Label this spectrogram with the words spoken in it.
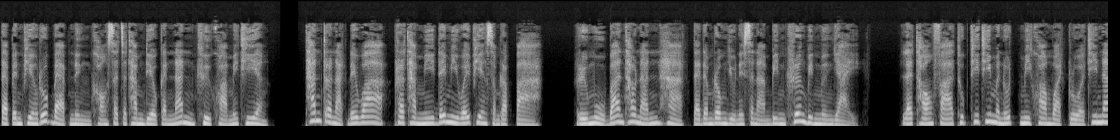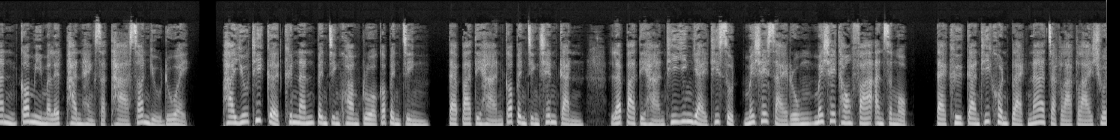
แต่เป็นเพียงรูปแบบหนึ่งของสัจธรรมเดียวกันนั่นคือความไม่เที่ยง ท่านตระหนักได้ว่าพระธรรมมีได้มีไว้เพียงสำหรับป่า หรือหมู่บ้านเท่านั้นหากแต่ดำรงอยู่ในสนามบินเครื่องบินเมืองใหญ่ และท้องฟ้าทุกที่ที่มนุษย์มีความหวาดกลัวที่นั่นก็มีเมล็ดพันธุ์แห่งศรัทธาซ่อนอยู่ด้วย พายุที่เกิดขึ้นนั้นเป็นจริงความกลัวก็เป็นจริง แต่ปาฏิหาริย์ก็เป็นจริงเช่นกัน และปาฏิหาริย์ที่ยิ่งใหญ่ที่สุดไม่ใช่สายรุง้ง ไม่ใช่ท้องฟ้าอันสงบ แต่คือการที่คนแปลกหน้าจากหลากหลายชั่ว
